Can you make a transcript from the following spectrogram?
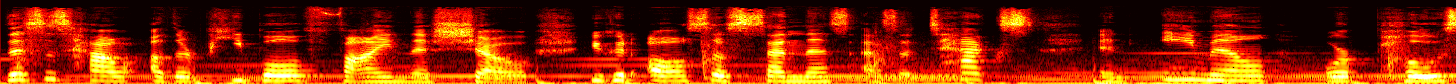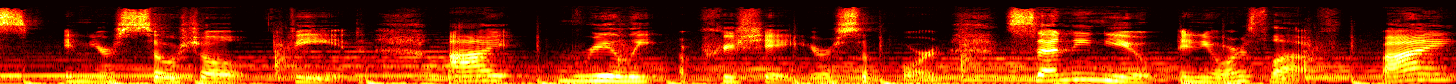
This is how other people find this show. You could also send this as a text, an email, or post in your social feed. I really appreciate your support. Sending you and yours love. Bye.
